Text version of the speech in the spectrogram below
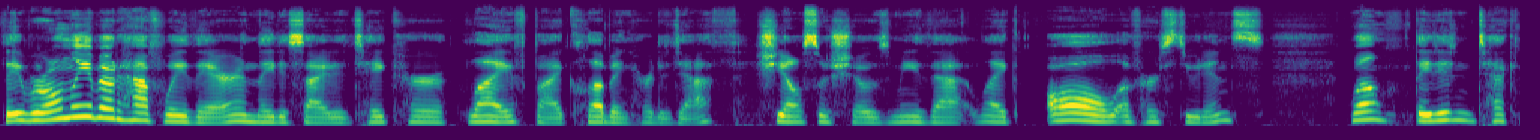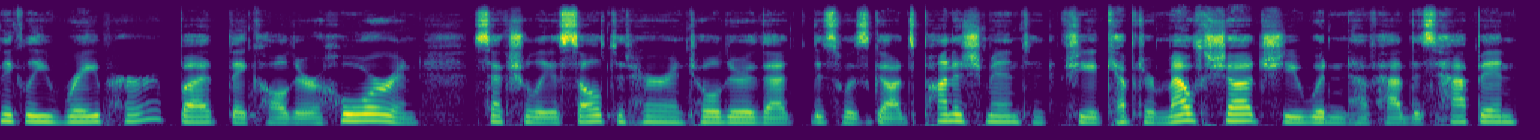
They were only about halfway there, and they decided to take her life by clubbing her to death. She also shows me that, like all of her students, well, they didn't technically rape her, but they called her a whore and sexually assaulted her and told her that this was God's punishment. And if she had kept her mouth shut, she wouldn't have had this happen.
